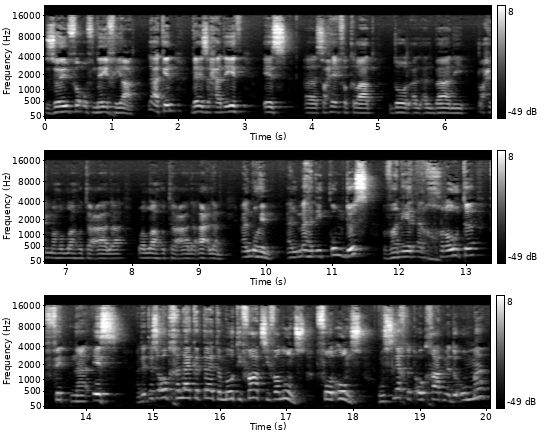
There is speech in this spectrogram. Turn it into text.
zeven of negen jaar. Lakin deze hadith is uh, sahih verklaard door Al-Albani, rahimahullah ta'ala, wallahu ta'ala a'lam. Al-Muhim, Al-Mahdi komt dus wanneer er grote fitna is. En dit is ook gelijkertijd een motivatie van ons, voor ons. Hoe slecht het ook gaat met de umma,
